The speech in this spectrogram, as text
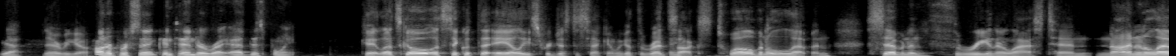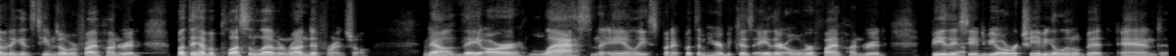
Yeah, There we go. hundred percent contender right at this point. Okay, let's go. Let's stick with the AL East for just a second. We got the Red Okay. Sox 12 and 11, 7 and 3 in their last 10, 9 and 11 against teams over 500, but they have a plus 11 run differential. Now, Mhm. they are last in the AL East, but I put them here because A, they're over 500, B, they Yep. seem to be overachieving a little bit, and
